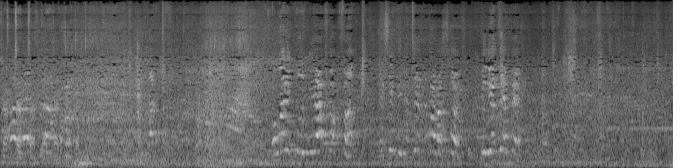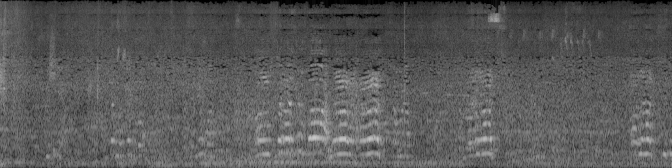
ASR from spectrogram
Tchá, tchá, tchá, tchá, tchá, tchá. Olha que virar! Esse vídeo tem preparações! Vídeo tem pé! Bichinha, estamos sem bom. Você viu o banco? Vamos para o bar! Estamos lá. Olha que tu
